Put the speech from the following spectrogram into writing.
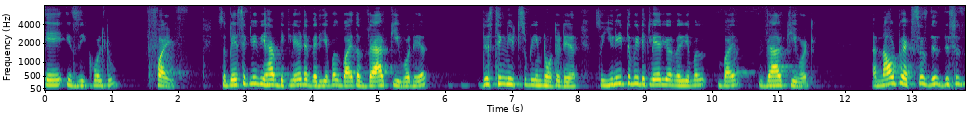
a is equal to 5 so basically we have declared a variable by the var keyword here. This thing needs to be noted here. So you need to be declare your variable by var keyword. And now to access this this is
